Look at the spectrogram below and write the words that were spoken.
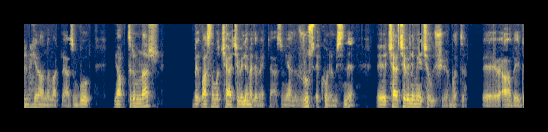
Hmm. bir kere anlamak lazım. Bu yaptırımlar aslında çerçeveleme demek lazım. Yani Rus ekonomisini e, çerçevelemeye çalışıyor Batı e, ABD.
